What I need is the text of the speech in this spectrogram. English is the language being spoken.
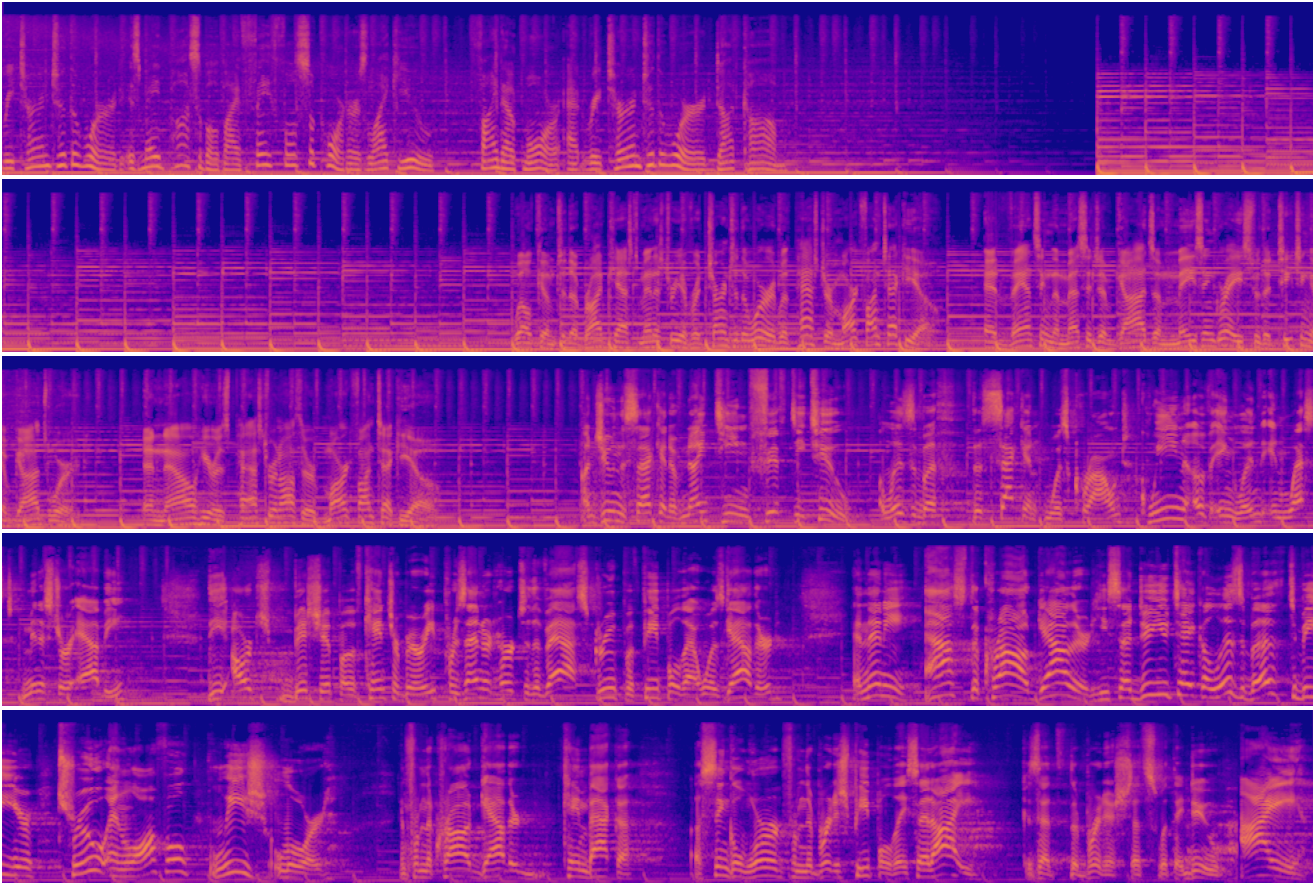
Return to the Word is made possible by faithful supporters like you. Find out more at returntotheword.com. Welcome to the broadcast ministry of Return to the Word with Pastor Mark Fontecchio, advancing the message of God's amazing grace through the teaching of God's Word. And now, here is pastor and author Mark Fontecchio. On June the 2nd of 1952, Elizabeth II was crowned Queen of England in Westminster Abbey. The Archbishop of Canterbury presented her to the vast group of people that was gathered. And then he asked the crowd gathered, he said, Do you take Elizabeth to be your true and lawful liege lord? And from the crowd gathered came back a, a single word from the British people. They said, I, because that's the British, that's what they do. I.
